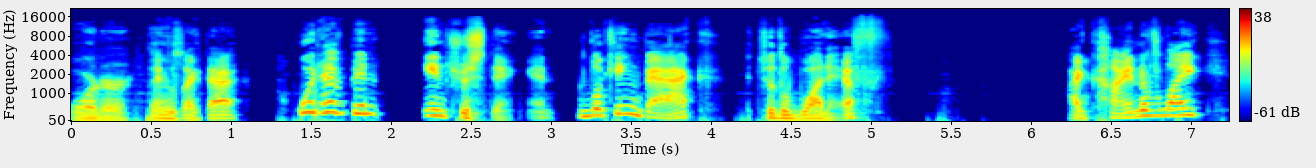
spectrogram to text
order, things like that would have been interesting. And looking back to the what if, I kind of like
